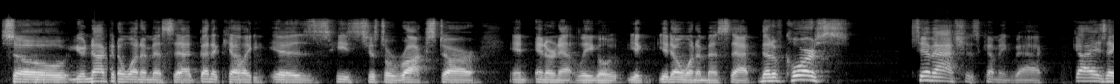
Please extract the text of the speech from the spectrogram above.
So you're not going to want to miss that. Bennet Kelley is he's just a rock star in internet legal. You you don't want to miss that. Then of course Tim Ash is coming back. Guys, I,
